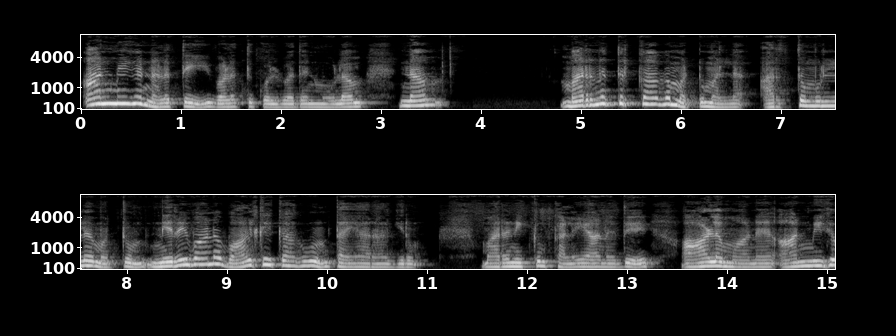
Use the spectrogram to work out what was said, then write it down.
ஆன்மீக நலத்தை வளர்த்து கொள்வதன் மூலம் நாம் மரணத்திற்காக மட்டுமல்ல அர்த்தமுள்ள மற்றும் நிறைவான வாழ்க்கைக்காகவும் தயாராகிறோம். மரணிக்கும் கலையானது ஆழமான ஆன்மீக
